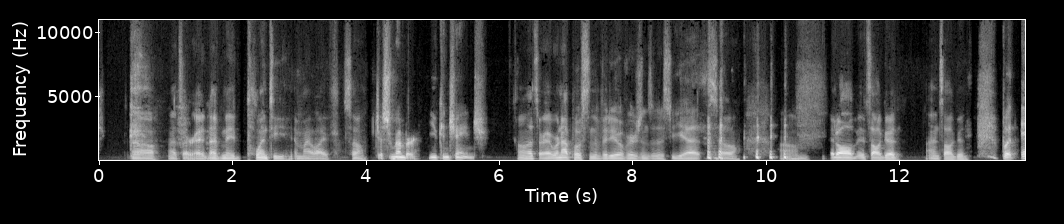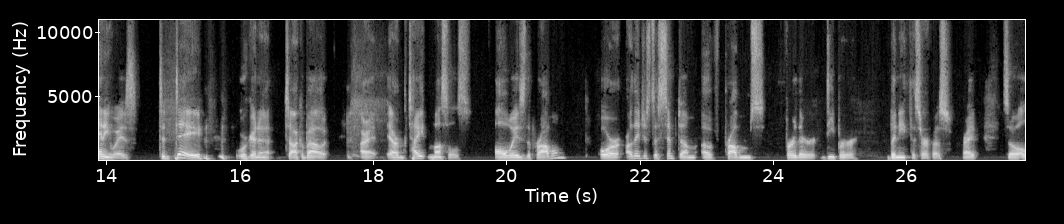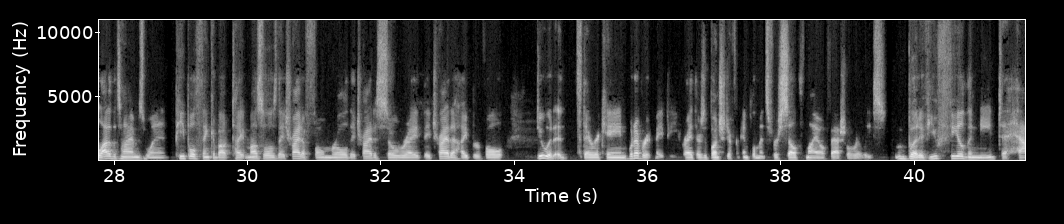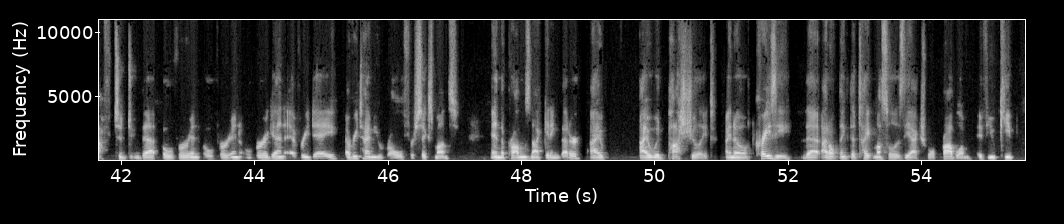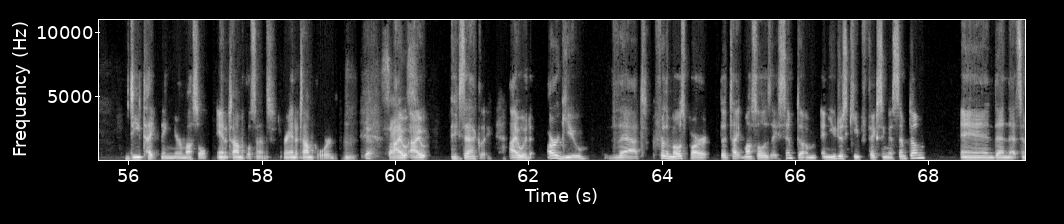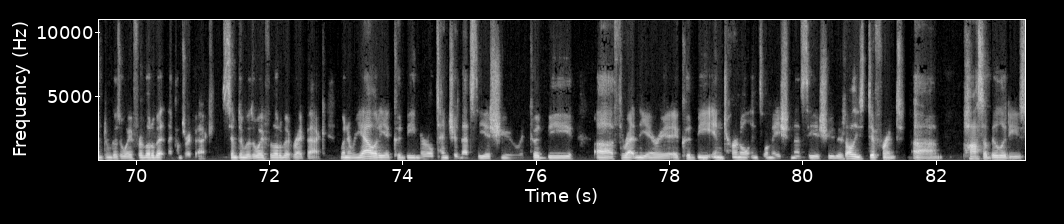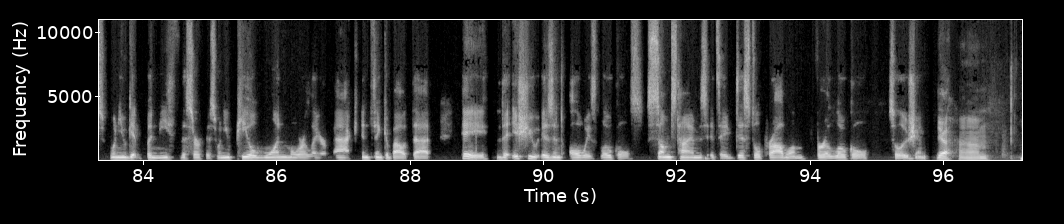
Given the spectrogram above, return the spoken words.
No, that's all right. I've made plenty in my life. So Just remember, you can change. oh, that's all right. We're not posting the video versions of this yet, so um, it all it's all good. It's all good. But anyways, today we're gonna talk about all right, are tight muscles always the problem? Or are they just a symptom of problems further deeper beneath the surface, right? So a lot of the times when people think about tight muscles, they try to foam roll, they try to sew right, they try to hypervolt, do it at Theracane, whatever it may be, right? There's a bunch of different implements for self myofascial release. But if you feel the need to have to do that over and over and over again every day, every time you roll for six months, and the problem's not getting better, I I would postulate, I know crazy, that I don't think the tight muscle is the actual problem if you keep detightening your muscle, anatomical sense or anatomical word. Yeah, I, I exactly. I would argue that for the most part, the tight muscle is a symptom, and you just keep fixing a symptom, and then that symptom goes away for a little bit, and that comes right back. Symptom goes away for a little bit, right back. When in reality, it could be neural tension that's the issue. It could be uh, threat in the area. It could be internal inflammation that's the issue. There's all these different um, possibilities when you get beneath the surface. When you peel one more layer back and think about that hey, the issue isn't always local. Sometimes it's a distal problem for a local solution. Yeah, um,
